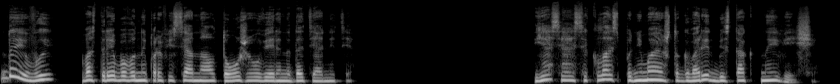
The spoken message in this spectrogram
Да и вы, востребованный профессионал, тоже уверенно дотянете». Яся осеклась, понимая, что говорит бестактные вещи.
